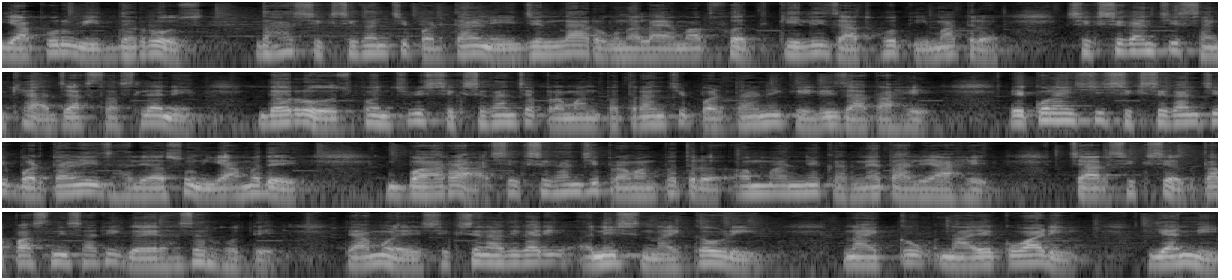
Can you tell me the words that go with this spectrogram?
यापूर्वी दररोज दहा शिक्षकांची पडताळणी जिल्हा रुग्णालयामार्फत केली जात होती. मात्र शिक्षकांची संख्या जास्त असल्याने दररोज पंचवीस शिक्षकांच्या प्रमाणपत्रांची पडताळणी केली जात आहे. एकोणऐंशी शिक्षकांची पडताळणी झाली असून यामध्ये बारा शिक्षकांची प्रमाणपत्र अमान्य करण्यात आली आहेत. चार शिक्षक तपासणीसाठी गैरहजर होते. त्यामुळे शिक्षणाधिकारी अनिश नायकवडी नायक नायकवाडी यांनी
